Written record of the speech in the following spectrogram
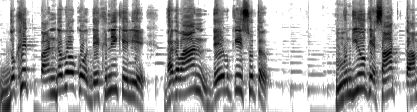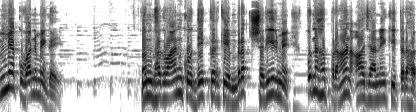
दुखित पांडवों को देखने के लिए भगवान देव की सुत मुनियों के साथ काम्यक वन में गए। उन भगवान को देख करके मृत शरीर में पुनः प्राण आ जाने की तरह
